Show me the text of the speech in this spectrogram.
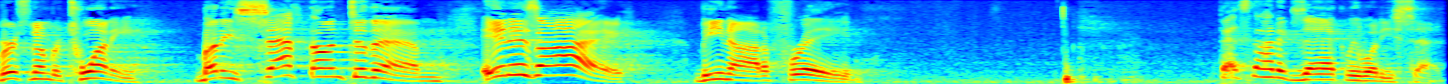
Verse number 20. But he saith unto them, It is I, be not afraid. That's not exactly what he said.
